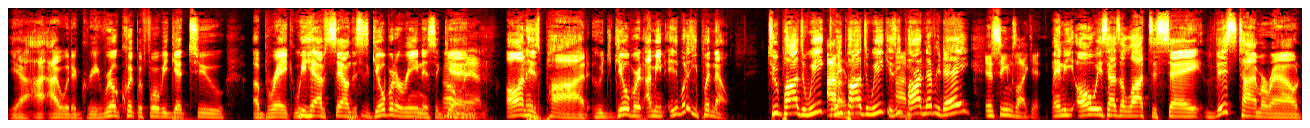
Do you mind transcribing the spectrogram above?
yeah, I, I would agree. Real quick before we get to a break, we have sound. This is Gilbert Arenas oh, again Oh, on his pod. Who Gilbert? I mean, what is he putting out? Two pods a week? Three don't know. pods a week? Is he I don't podding every day? It seems like it. And he always has a lot to say. This time around,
